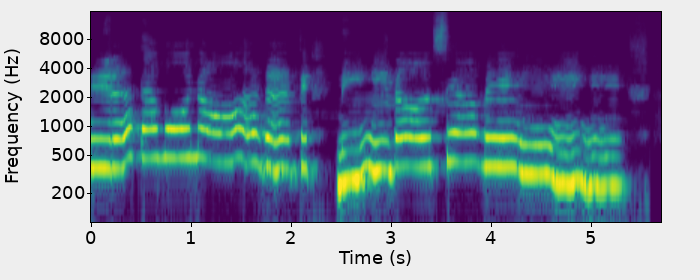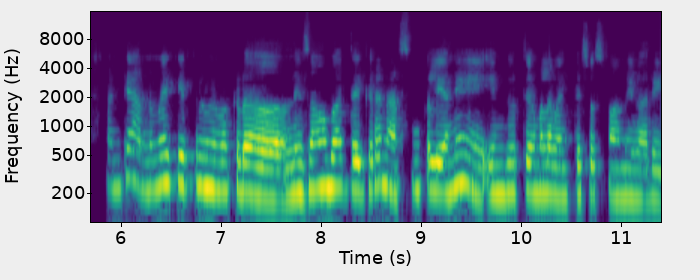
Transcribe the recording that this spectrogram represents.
నిరతము నాగతి నీ దాస్యమే అంటే అన్నమయ్య కీర్తన మేము అక్కడ నిజామాబాద్ దగ్గర నర్సింకలి అని ఇందూరు తిరుమల వెంకటేశ్వర స్వామి వారి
